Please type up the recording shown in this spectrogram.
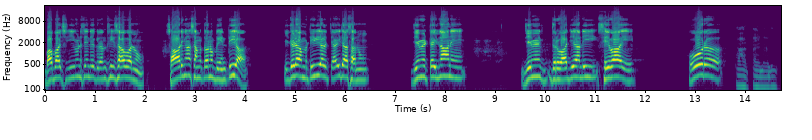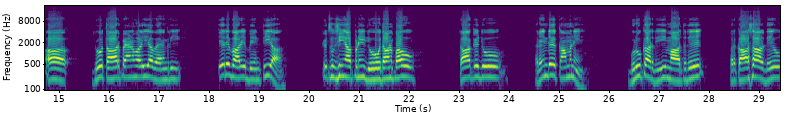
ਬਾਬਾ ਜੀਵਨ ਸਿੰਘ ਦੇ ਗ੍ਰੰਥੀ ਸਾਹਿਬ ਵੱਲੋਂ ਸਾਰੀਆਂ ਸੰਗਤਾਂ ਨੂੰ ਬੇਨਤੀ ਆ ਕਿ ਜਿਹੜਾ ਮਟੀਰੀਅਲ ਚਾਹੀਦਾ ਸਾਨੂੰ ਜਿਵੇਂ ਟੈਲਾਂ ਨੇ ਜਿਵੇਂ ਦਰਵਾਜ਼ਿਆਂ ਦੀ ਸੇਵਾ ਏ ਹੋਰ ਤਾਰ ਪੈਣ ਵਾਲੀ। ਆ ਜੋ ਤਾਰ ਪੈਣ ਵਾਲੀ ਆ ਵੈਨਗਰੀ ਇਹਦੇ ਬਾਰੇ ਬੇਨਤੀ ਆ ਕਿ ਤੁਸੀਂ ਆਪਣੀ ਯੋਗਦਾਨ ਪਾਓ ਤਾਂ ਕਿ ਜੋ ਰਹਿੰਦੇ ਕੰਮ ਨੇ। ਗੁਰੂ ਘਰ ਦੀ ਇਮਾਰਤ ਦੇ ਪ੍ਰਕਾਸ਼ ਹਾਲ ਦਿਓ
